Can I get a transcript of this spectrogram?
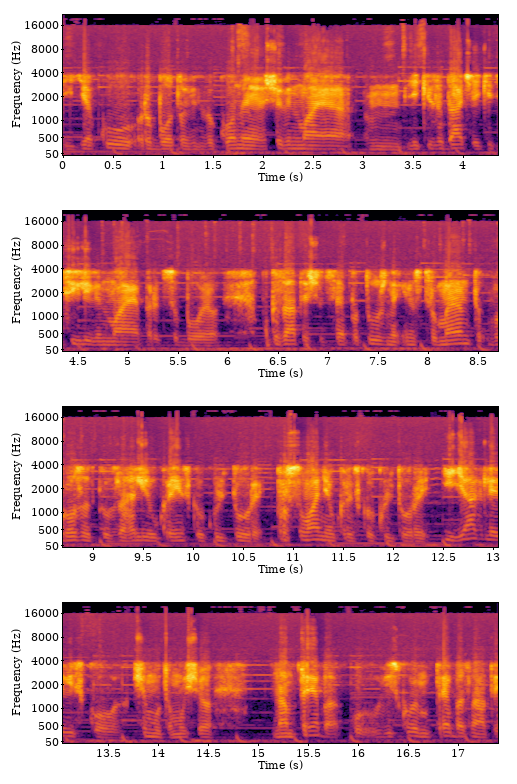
яку роботу він виконує, що він має, які задачі, які цілі він має перед собою, показати, що це потужний інструмент в розвитку взагалі української культури, просування української культури, і як для військових. Чому? Тому, що нам треба військовим треба знати,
